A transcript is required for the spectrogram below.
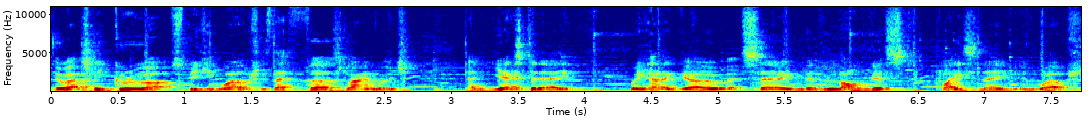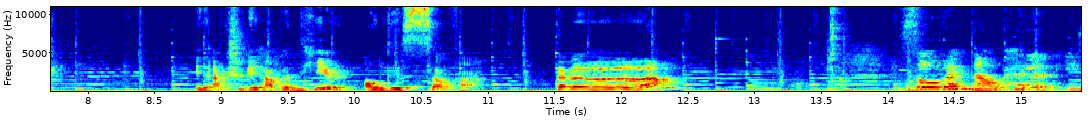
who actually grew up speaking Welsh as their first language. And yesterday, we had a go at saying the longest place name in Welsh. It actually happened here on this sofa. Ta-da-da-da-da! So right now Helen is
